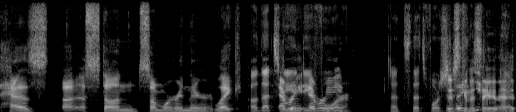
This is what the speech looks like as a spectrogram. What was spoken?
has a, a stun somewhere in there. Like, Oh, that's Every- D&D every- 4. That's that's 4 Just gonna say that.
